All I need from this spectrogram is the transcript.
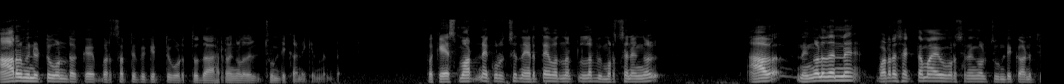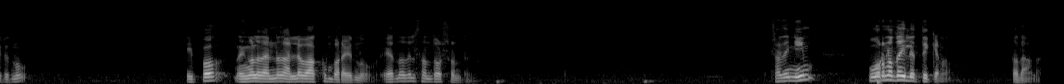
ആറ് മിനിറ്റ് കൊണ്ടൊക്കെ ബർത്ത് സർട്ടിഫിക്കറ്റ് കൊടുത്ത ഉദാഹരണങ്ങളിൽ ചൂണ്ടിക്കാണിക്കുന്നുണ്ട്. ഇപ്പോൾ കെ സ്മാർട്ടിനെ കുറിച്ച് നേരത്തെ വന്നിട്ടുള്ള വിമർശനങ്ങൾ ആ നിങ്ങൾ തന്നെ വളരെ ശക്തമായ വിമർശനങ്ങൾ ചൂണ്ടിക്കാണിച്ചിരുന്നു. ഇപ്പോൾ നിങ്ങൾ തന്നെ നല്ല വാക്കും പറയുന്നു എന്നതിൽ സന്തോഷമുണ്ട്. പക്ഷെ അതിനിയും പൂർണതയിലെത്തിക്കണം അതാണ്.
